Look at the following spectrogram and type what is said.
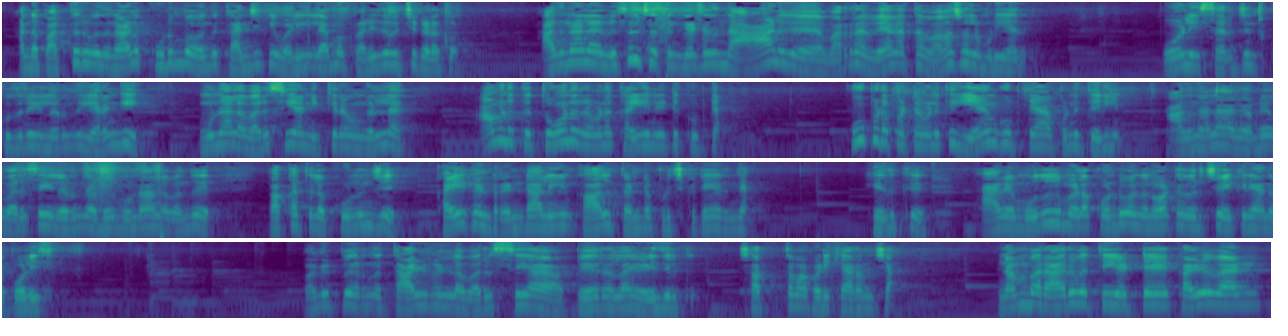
அந்த பத்து இருபது நாள் குடும்பம் வந்து கஞ்சிக்கு வழி இல்லாம பரிதவிச்சு கிடக்கும். அதனால விசில் சத்தம் கேட்டது இந்த ஆளு வர்ற வேகத்தை வகை சொல்ல முடியாது. போலீஸ் சர்ஜன்ட் குதிரையிலிருந்து இறங்கி முன்னால வரிசையா நிக்கிறவங்கல்ல அவனுக்கு தோணுறவனை கையை நீட்டி கூப்பிட்டேன். கூப்பிடப்பட்டவனுக்கு ஏன் கூப்பிட்டேன் அப்படின்னு தெரியும். அதனால அவன் அப்படியே வரிசையில இருந்து அப்படியே முன்னால வந்து பக்கத்துல குனிஞ்சு கைகள் ரெண்டாலையும் கால் தண்டை பிடிச்சுக்கிட்டே இருந்தேன். எதுக்கு? அவன் முதுகு மேல கொண்டு வந்த நோட்டை விரிச்சு வைக்கிறேன் அந்த போலீஸ். வலுப்பேர்ந்த இருந்த தாள்கள்ல வரிசையா பேரெல்லாம் எழுதியிருக்கு. சத்தமா படிக்க ஆரம்பிச்சா. நம்பர் அறுபத்தி எட்டு கழுவன்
